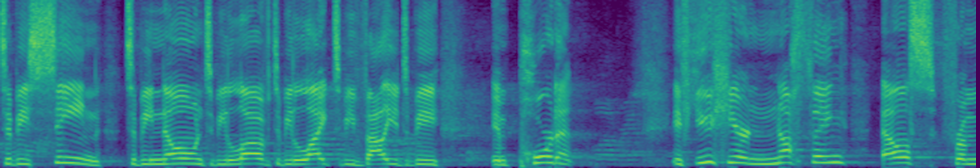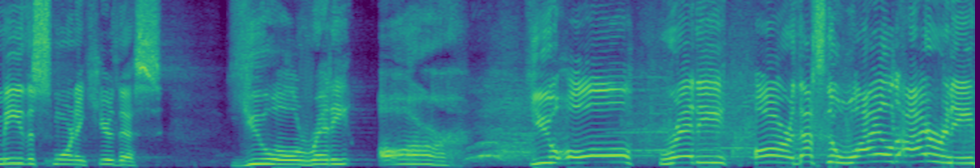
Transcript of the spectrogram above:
To be seen, to be known, to be loved, to be liked, to be valued, to be important. If you hear nothing else from me this morning, hear this. You already are. You already are. That's the wild irony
